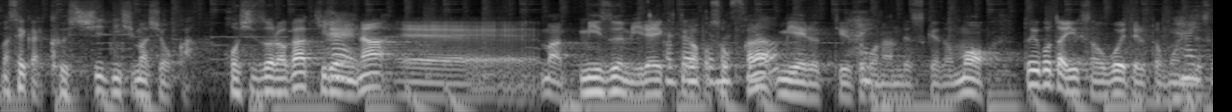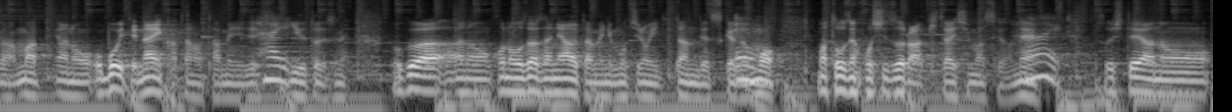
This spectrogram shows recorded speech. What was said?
まあ、世界屈指にしましょうか。星空が綺麗な、えーまあ、湖レイクテカポ覚えてますよ。そこから見えるっていうところなんですけども、ということはゆきさん覚えてると思うんですが、まあ、あの覚えてない方のためにではい。言うとですね、僕はあのこの小沢さんに会うためにもちろん行ったんですけども、まあ、当然星空は期待しますよね。はい。そしてあの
